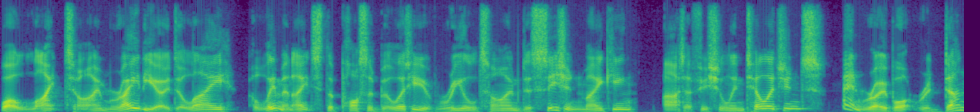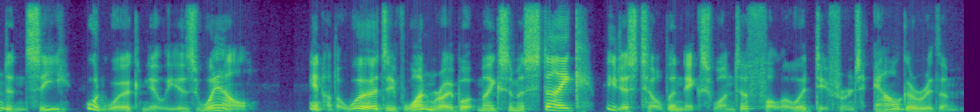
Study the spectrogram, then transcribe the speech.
While light time radio delay eliminates the possibility of real time decision making, artificial intelligence and robot redundancy would work nearly as well. In other words, if one robot makes a mistake, you just tell the next one to follow a different algorithm.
